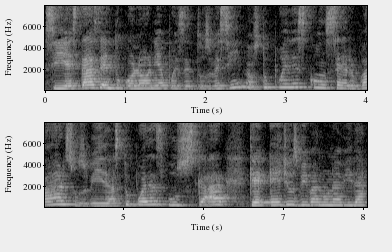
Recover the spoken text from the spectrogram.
Si estás en tu colonia, pues de tus vecinos. Tú puedes conservar sus vidas, tú puedes buscar que ellos vivan una vida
